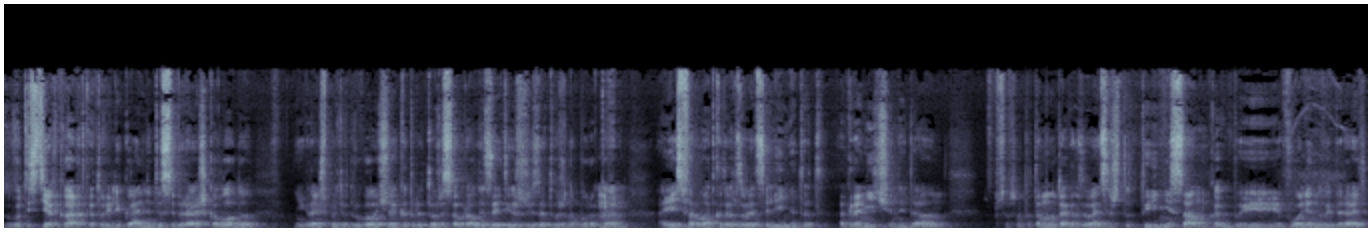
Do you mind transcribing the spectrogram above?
вот из тех карт, которые легальны, ты собираешь колоду и играешь против другого человека, который тоже собрал из, этих же, из этого же набора карт. А есть формат, который называется limited, ограниченный, да, он, собственно, потому он так называется, что ты не сам как бы волен выбирать,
